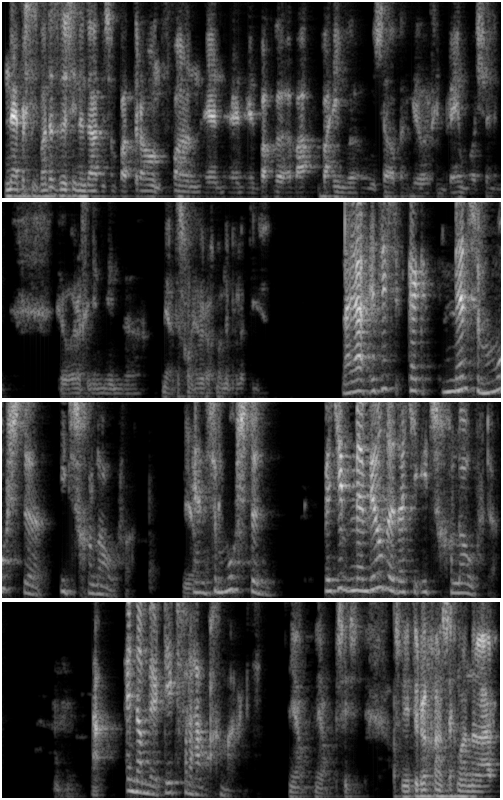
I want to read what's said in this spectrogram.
Nee, precies. Maar dat is dus inderdaad dus een patroon van en, en, en wat we, waar, waarin we onszelf heel erg in brainwashen en heel erg in, in uh, ja, het is gewoon heel erg manipulatief. Nou ja, het is, kijk, mensen moesten iets geloven. Ja. En ze moesten, weet je, men wilde dat je iets geloofde. Mm Nou, en dan werd dit verhaal gemaakt. Ja, ja, precies. Als we nu teruggaan, zeg maar, naar,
